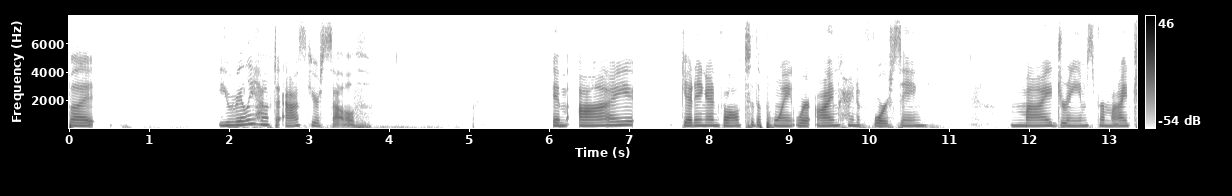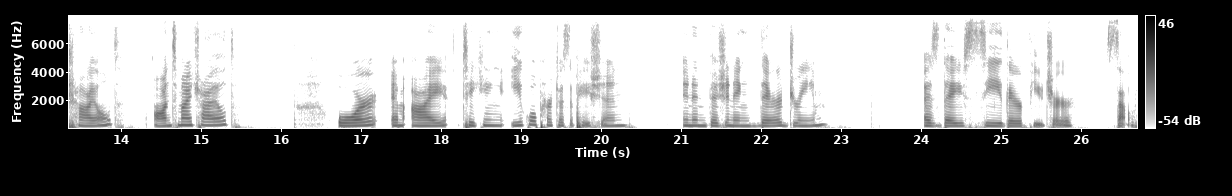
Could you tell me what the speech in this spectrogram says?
But you really have to ask yourself Am I getting involved to the point where I'm kind of forcing my dreams for my child onto my child? Or am I taking equal participation in envisioning their dream as they see their future self?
